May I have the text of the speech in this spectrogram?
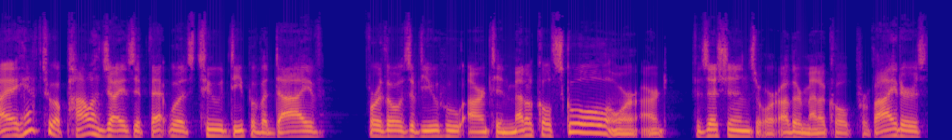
I have to apologize if that was too deep of a dive for those of you who aren't in medical school or aren't physicians or other medical providers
